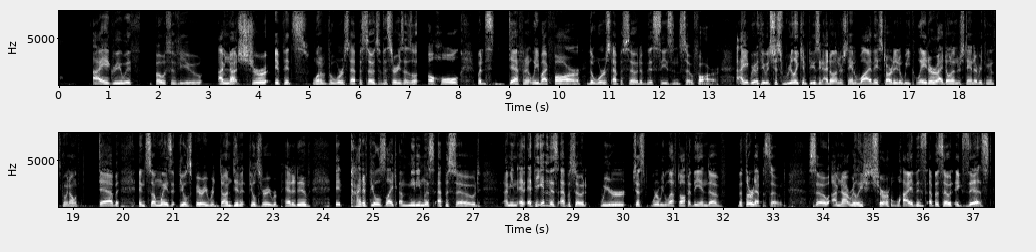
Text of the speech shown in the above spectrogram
I agree with both of you. I'm not sure if it's one of the worst episodes of the series as a, a, whole, but it's definitely by far the worst episode of this season so far. I agree with you. It's just really confusing. I don't understand why they started a week later. I don't understand everything that's going on with In some ways, it feels very redundant. It feels very repetitive. It kind of feels like a meaningless episode. I mean, at, at the end of this episode, we're just where we left off at the end of the third episode. So I'm not really sure why this episode exists.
